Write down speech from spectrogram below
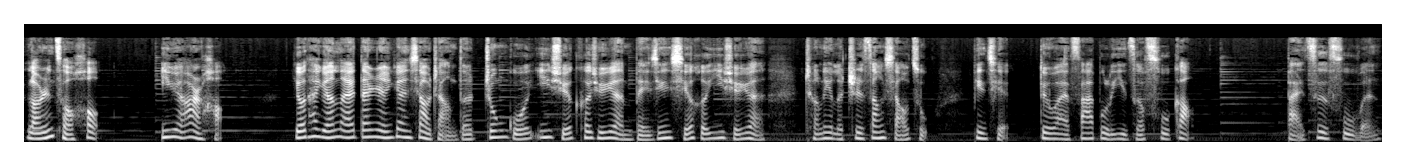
老人走后，一月二号，由他原来担任院校长的中国医学科学院北京协和医学院成立了治丧小组，并且。对外发布了一则讣告，百字讣文，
